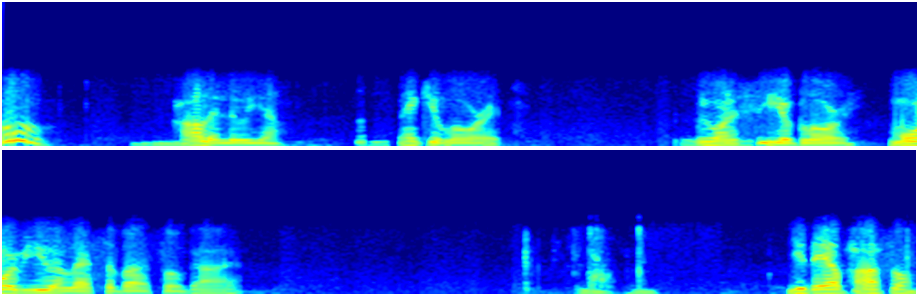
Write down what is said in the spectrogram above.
Ooh. Hallelujah. Thank you, Lord. We want to see your glory. More of you and less of us, oh God. Mhm. You there, Apostle?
